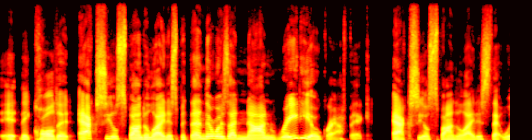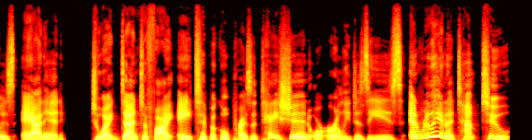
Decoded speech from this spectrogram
it, they called it axial spondylitis. But then there was a non radiographic axial spondylitis that was added to identify atypical presentation or early disease, and really an attempt to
